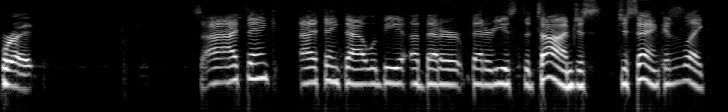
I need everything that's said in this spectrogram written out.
Right. So I, I think I think that would be a better better use of the time. Just just saying, because it's like,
